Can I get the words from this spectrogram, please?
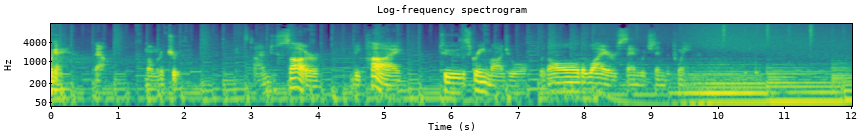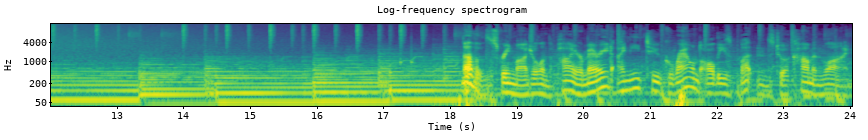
Okay, now, moment of truth. It's time to solder the Pi to the screen module with all the wires sandwiched in between. Now that the screen module and the Pi are married, I need to ground all these buttons to a common line.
